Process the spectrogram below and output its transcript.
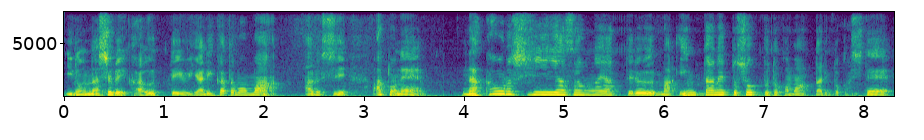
いろんな種類買うっていうやり方もまああるし、あとね、仲卸屋さんがやってる、まあ、インターネットショップとかもあったりとかして、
